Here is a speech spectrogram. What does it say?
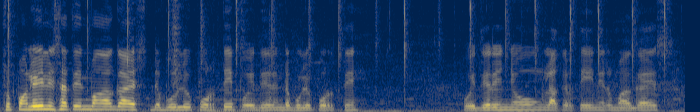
So panglinis natin mga guys, W40, pwede rin W40. Pwede rin yung lacquer thinner mga guys.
